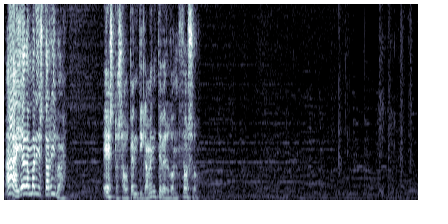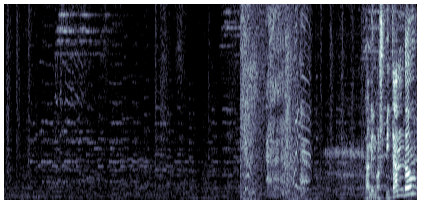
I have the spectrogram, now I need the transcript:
¡Ah! Y ahora Mario está arriba. Esto es auténticamente vergonzoso. Salimos pitando.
